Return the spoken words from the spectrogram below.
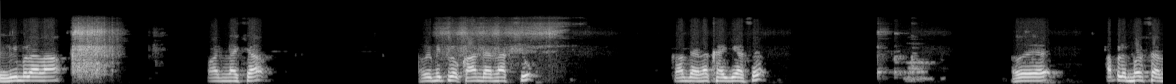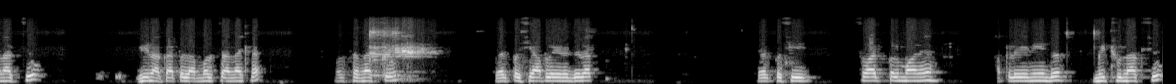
લીમડાના પાન નાખ્યા. હવે મિત્રો કાંદા નાખશું. કાંદા નખાઈ ગયા છે. હવે આપણે મરચા નાખશું. ઘીના કાપેલા મરચા નાખ્યા. મરચા નાખશું. ત્યાર પછી આપણે એને જરાક, ત્યાર પછી સ્વાદ પ્રમાણે આપણે એની અંદર મીઠું નાખશું.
